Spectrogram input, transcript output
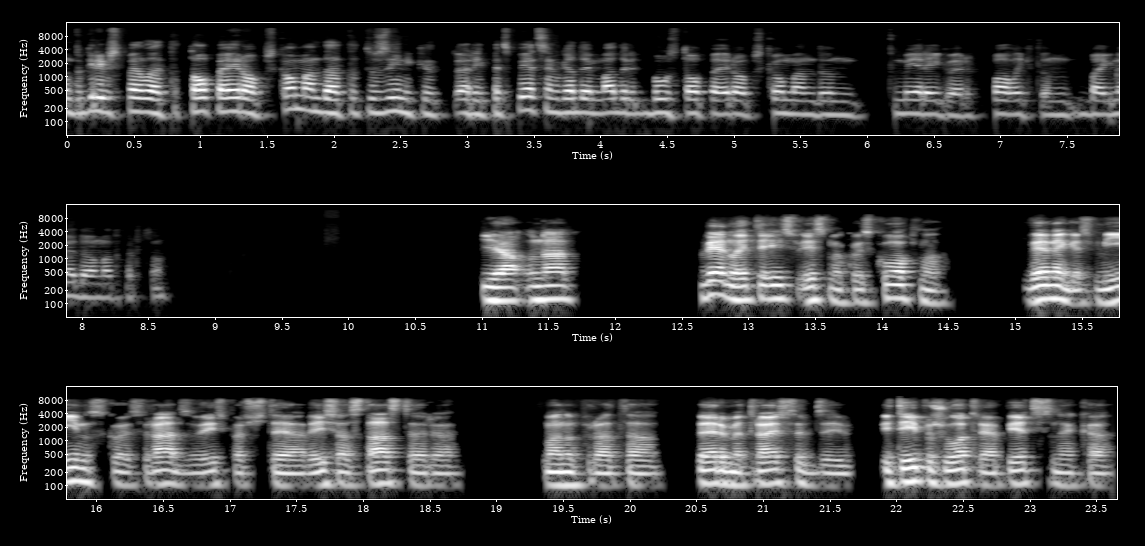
un tu gribi spēlēt top Eiropas komandā, tad tu zini, ka arī pēc pieciem gadiem Madrid būs top Eiropas komanda, un tu mierīgi vari palikt un baigi nedomāt par to. Jā, un uh, viena lieta īstenībā, ko es kopumā, vienīgais mīnus, ko es redzu vispār šajā visā stāstā, ir, manuprāt, perimetra aizsardzība. It īpaši otrajā pieciniekā,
